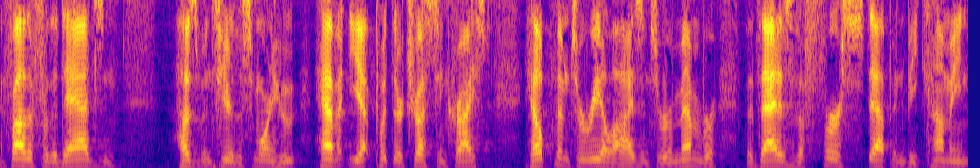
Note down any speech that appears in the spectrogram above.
And Father, for the dads and husbands here this morning who haven't yet put their trust in Christ, help them to realize and to remember that that is the first step in becoming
